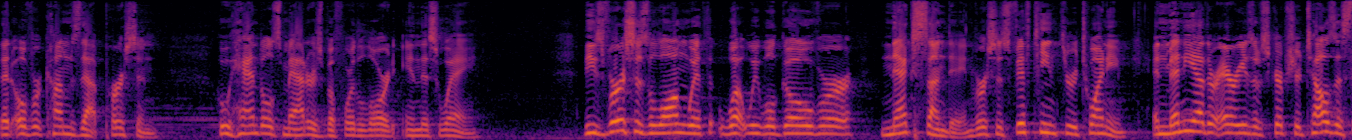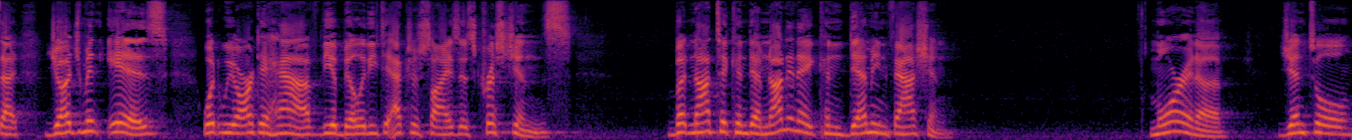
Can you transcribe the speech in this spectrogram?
that overcomes that person who handles matters before the Lord in this way. These verses, along with what we will go over next Sunday in verses 15 through 20, and many other areas of Scripture, tells us that judgment is what we are to have the ability to exercise as Christians but not to condemn, not in a condemning fashion, more in a gentle,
